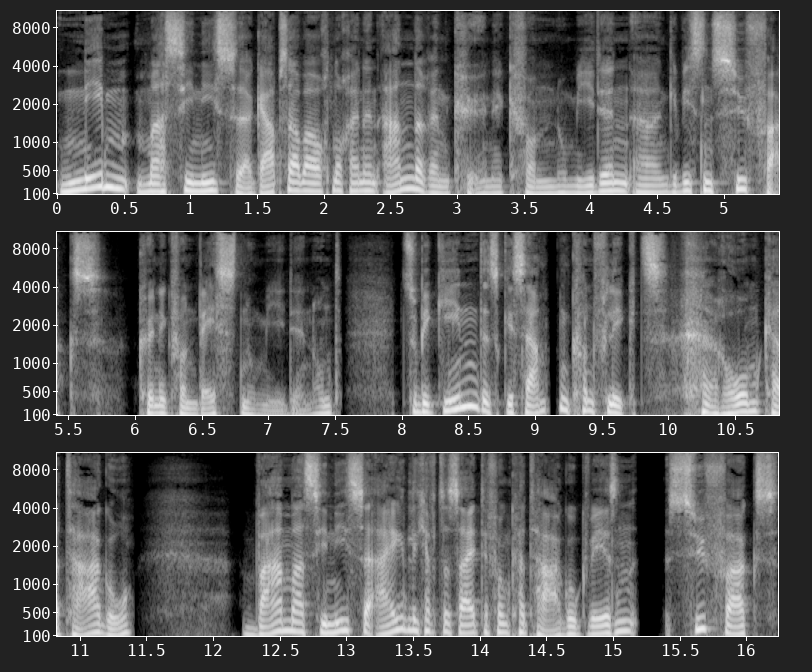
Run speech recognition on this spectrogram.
Neben Massinissa gab es aber auch noch einen anderen König von Numidien, äh, einen gewissen Syphax, König von Westnumidien. Und zu Beginn des gesamten Konflikts Rom-Karthago war Massinissa eigentlich auf der Seite von Karthago gewesen, Syphax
